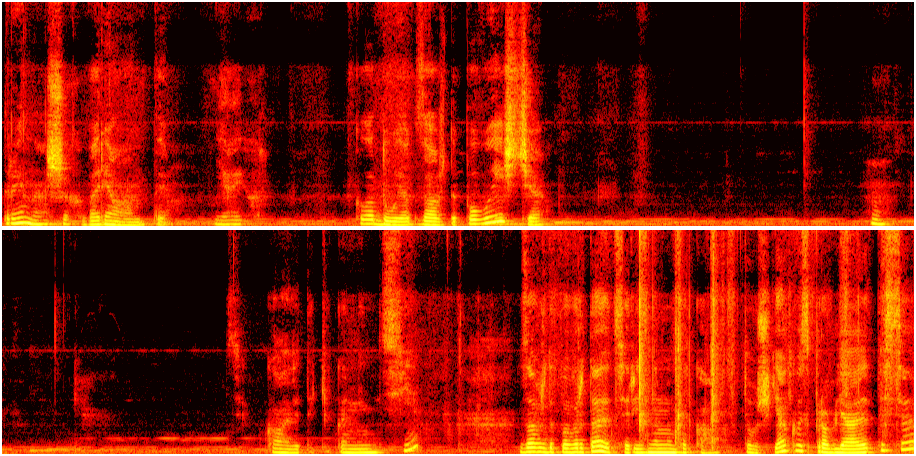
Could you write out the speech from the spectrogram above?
три наших варіанти. Я їх кладу, як завжди, повище. Цікаві такі камінці. Завжди повертаються різними боками. Тож, як ви справляєтеся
